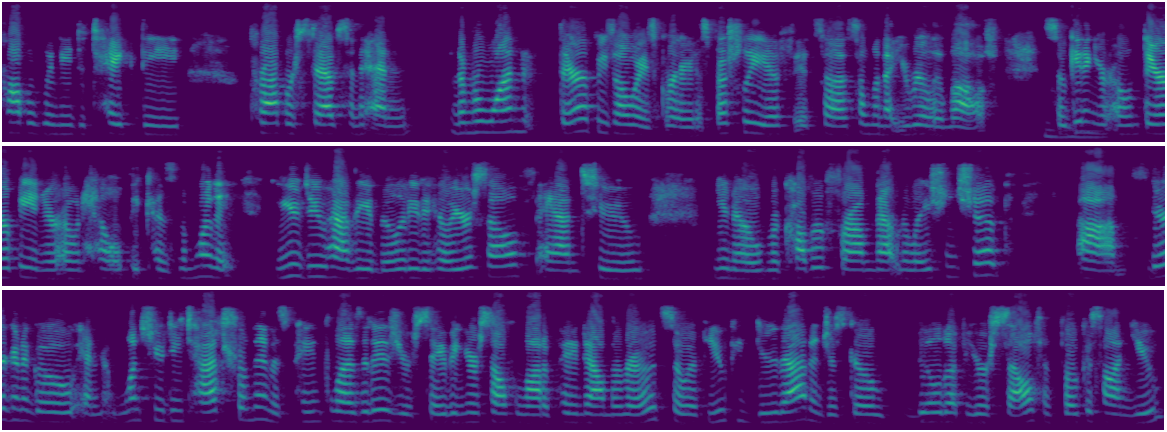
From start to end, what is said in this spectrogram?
probably need to take the proper steps and, and number one, therapy is always great, especially if it's uh, someone that you really love. Mm-hmm. So, getting your own therapy and your own help, because the more that you do have the ability to heal yourself and to, you know, recover from that relationship, um, they're going to go and once you detach from them as painful as it is you're saving yourself a lot of pain down the road so if you can do that and just go build up yourself and focus on you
